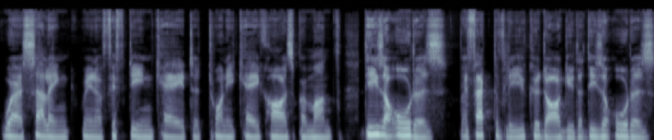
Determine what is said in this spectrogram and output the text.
where selling, you know, 15K to 20K cars per month, these are orders effectively you could argue that these are orders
